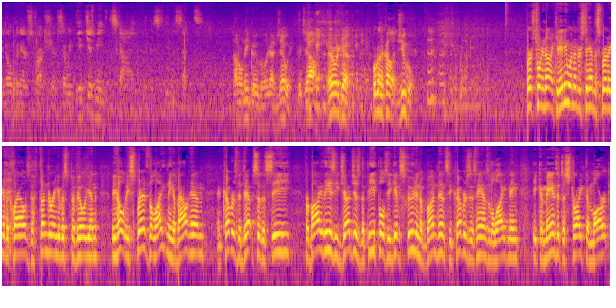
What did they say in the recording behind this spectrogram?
an open air structure, so it, it just means the sky in this, in this sense. I don't need Google. I got Joey. Good job. There we go. We're going to call it Jugal. Verse 29 Can anyone understand the spreading of the clouds, the thundering of his pavilion? Behold, he spreads the lightning about him and covers the depths of the sea. For by these he judges the peoples. He gives food in abundance. He covers his hands with the lightning. He commands it to strike the mark.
